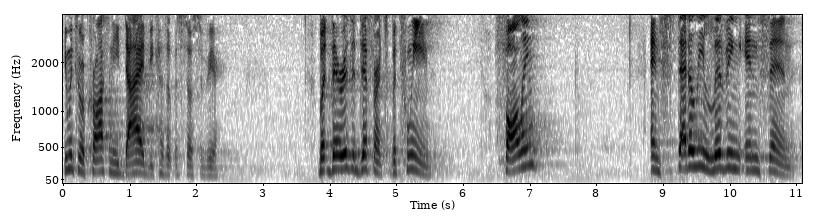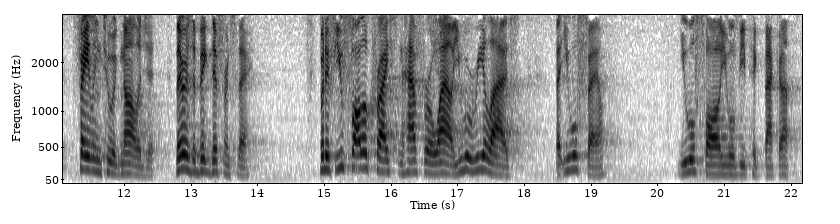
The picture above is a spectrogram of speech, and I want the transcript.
He went to a cross and he died because it was so severe. But there is a difference between falling and steadily living in sin failing to acknowledge it. There is a big difference there. But if you follow Christ and have for a while, you will realize that you will fail, you will fall, you will be picked back up.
